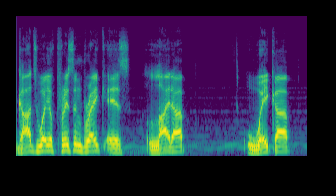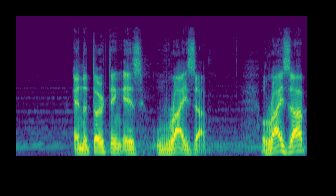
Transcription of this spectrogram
God's way of prison break is light up, wake up, and the third thing is rise up. Rise up.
